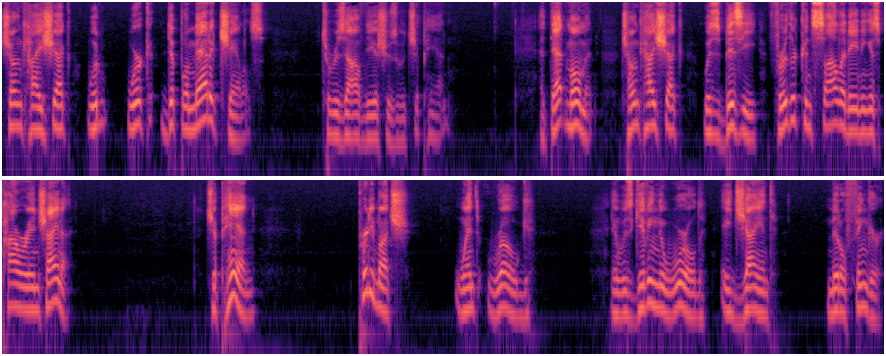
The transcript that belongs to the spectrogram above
Chiang Kai shek would work diplomatic channels to resolve the issues with Japan. At that moment, Chiang Kai shek was busy further consolidating his power in China. Japan pretty much went rogue and was giving the world a giant middle finger.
